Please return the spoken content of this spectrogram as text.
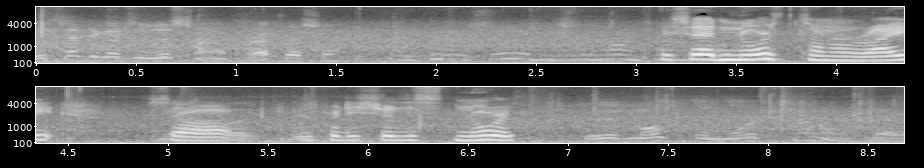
We said to go to this tunnel, correct, Russell? They said north tunnel, right? So Yeah, I'm there's- pretty sure this is north. There's multiple north tunnels that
